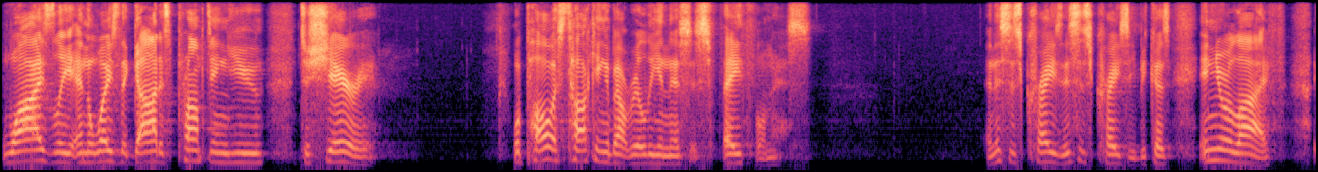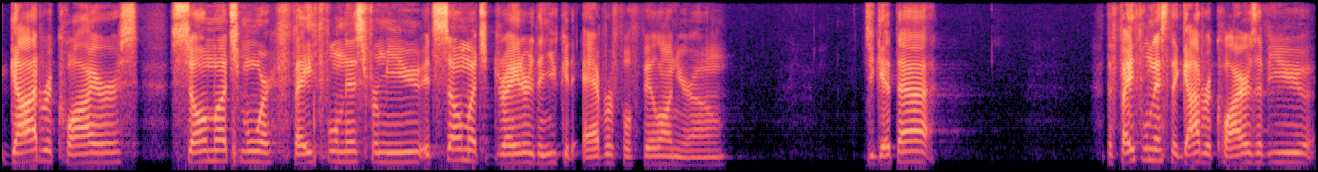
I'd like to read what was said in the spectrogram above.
wisely in the ways that God is prompting you to share it. What Paul is talking about really in this is faithfulness. And this is crazy. This is crazy because in your life, God requires so much more faithfulness from you. It's so much greater than you could ever fulfill on your own. Do you get that? The faithfulness that God requires of you,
